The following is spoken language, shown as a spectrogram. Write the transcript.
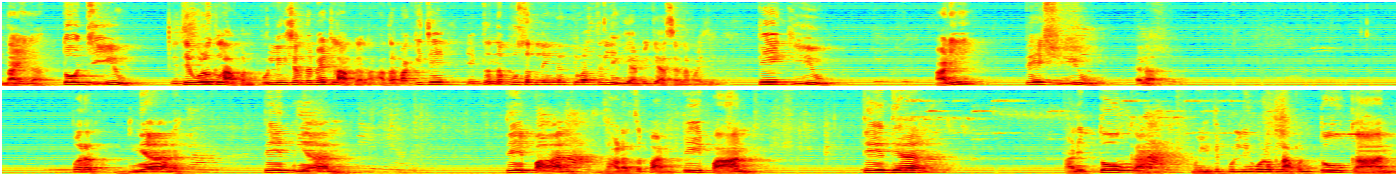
नाही ना तो जीव. इथे ओळखला आपण. पुल्लिंग शब्द भेटला आपल्याला. आता बाकीचे एक तर नपुसक लिंग किंवा स्त्रीलिंग यापैकी असायला पाहिजे. ते किव आणि ते शिव है ना? परत ज्ञान. ते ज्ञान. ते पान. झाडाचं पान. ते पान. ते ध्यान. आणि तो कान. मग इथे पुल्लिंग ओळखला आपण तो कान.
